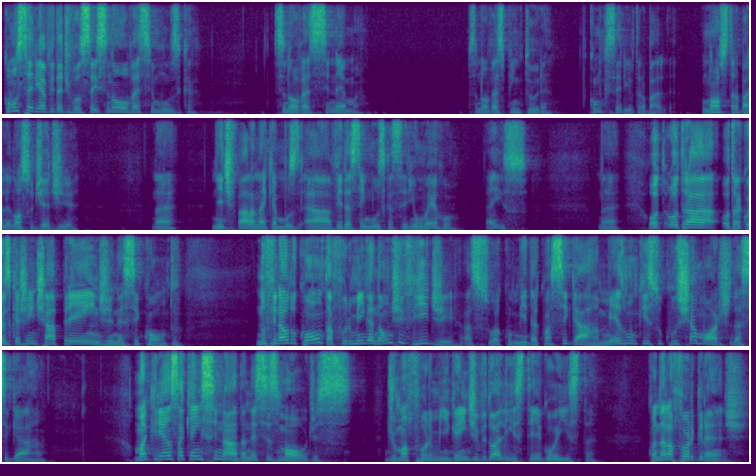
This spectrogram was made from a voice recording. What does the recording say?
Como seria a vida de vocês se não houvesse música? Se não houvesse cinema? Se não houvesse pintura? Como que seria o trabalho? O nosso trabalho, o nosso dia a dia, né? Nietzsche fala, né, que a, a vida sem música seria um erro. É isso, né? Outra outra coisa que a gente apreende nesse conto no final do conto, a formiga não divide a sua comida com a cigarra, mesmo que isso custe a morte da cigarra. Uma criança que é ensinada nesses moldes de uma formiga individualista e egoísta, quando ela for grande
